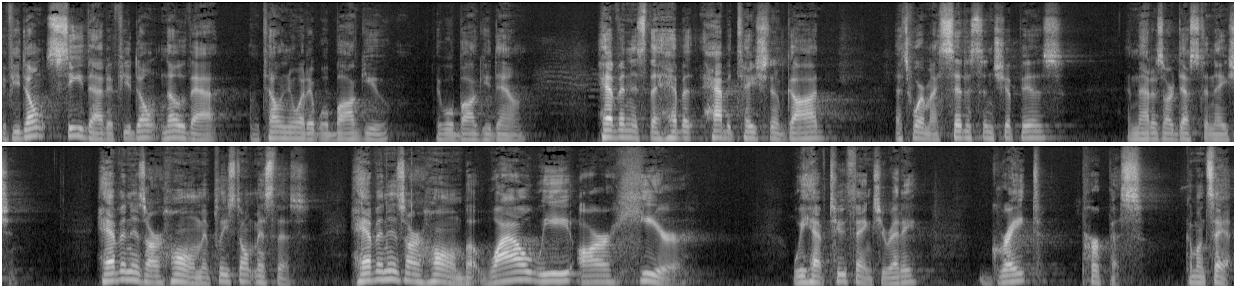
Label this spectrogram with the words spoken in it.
If you don't see that, if you don't know that, I'm telling you what, it will bog you. It will bog you down. Heaven is the habitation of God. That's where my citizenship is, and that is our destination. Heaven is our home, and please don't miss this. Heaven is our home, but while we are here, we have two things. You ready? Great purpose. Come on, say it.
